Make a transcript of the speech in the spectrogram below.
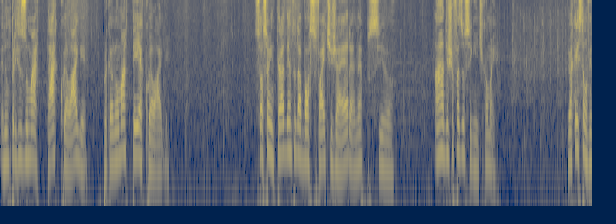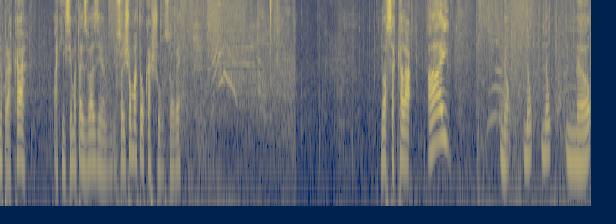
Eu não preciso matar a Quelag? Porque eu não matei a Quelag. Só se eu entrar dentro da boss fight já era? Não é possível. Ah, deixa eu fazer o seguinte, calma aí. Já que eles estão vindo pra cá, aqui em cima tá esvaziando. Só deixa eu matar o cachorro só, vai. Nossa, aquela... Ai! Não, não, não, não.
